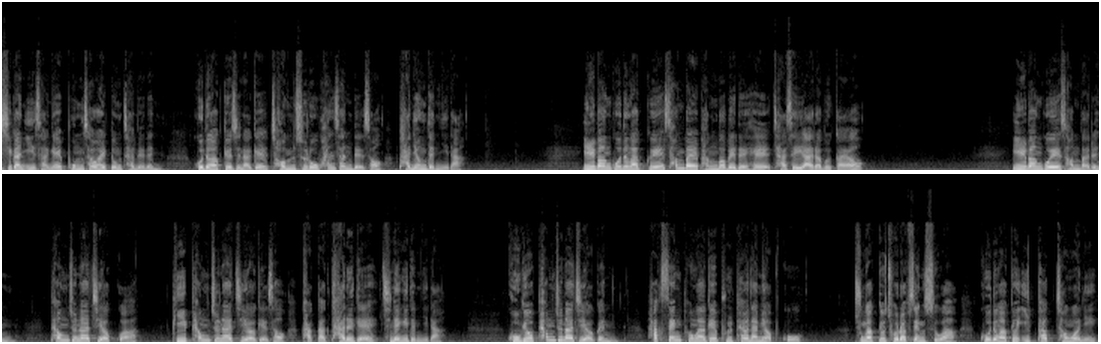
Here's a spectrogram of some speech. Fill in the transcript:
시간 이상의 봉사활동 참여는 고등학교 진학의 점수로 환산돼서 반영됩니다. 일반 고등학교의 선발 방법에 대해 자세히 알아볼까요? 일반고의 선발은 평준화 지역과 비평준화 지역에서 각각 다르게 진행이 됩니다. 고교 평준화 지역은 학생 통학에 불편함이 없고 중학교 졸업생 수와 고등학교 입학 정원이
